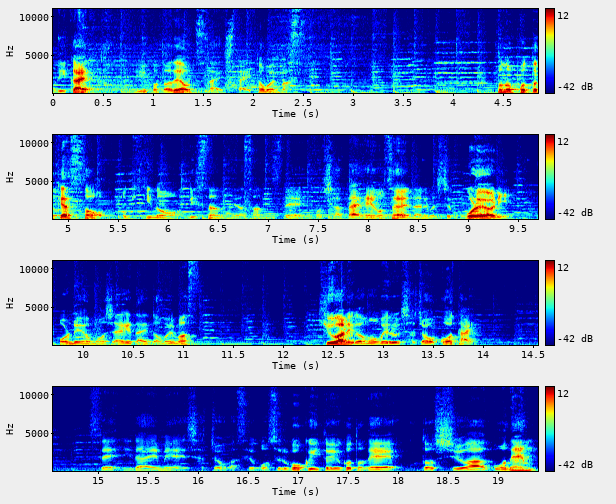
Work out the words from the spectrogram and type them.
振り返るということでお伝えしたいと思います。このポッドキャストをお聞きのリスナーの皆さんですね、今年は大変お世話になりまして、心より御礼を申し上げたいと思います。9割が揉める社長交代ですね、2代目社長が成功する極意ということで、今年は5年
